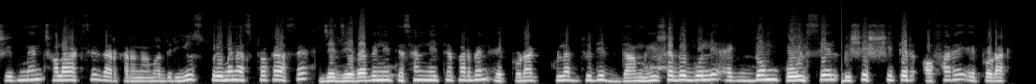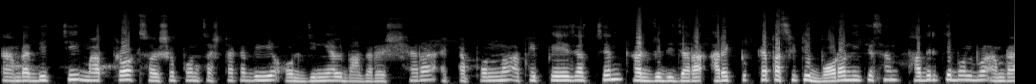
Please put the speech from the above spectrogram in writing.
শিপমেন্ট চলে আসছে, যার কারণে আমাদের ইউজ পরিমাণ স্টক আছে। যে যেভাবে নিতে চান, নিতে পারবেন। এই প্রোডাক্টগুলার যদি দাম হিসাবে বলি, একদম হোলসেল বিশেষ শীতের অফারে এই প্রোডাক্টটা আমরা দিচ্ছি। মাত্র ছয়শো পঞ্চাশ টাকা দিয়ে অরিজিনাল বাজারের সেরা একটা পণ্য আপনি পেয়ে যাচ্ছেন। আর যদি যারা আরেকটু ক্যাপাসিটি বড় নিতে চান, তাদেরকে বলব, আমরা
